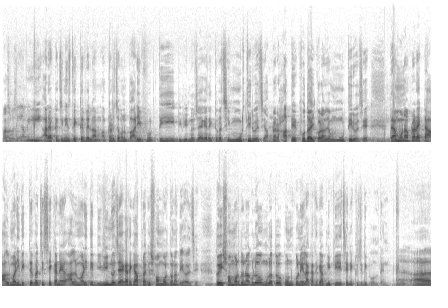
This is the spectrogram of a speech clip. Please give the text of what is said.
পাশাপাশি আমি আর একটা জিনিস দেখতে পেলাম আপনার যেমন বাড়ি ভর্তি বিভিন্ন জায়গায় দেখতে পাচ্ছি মূর্তি রয়েছে আপনার হাতের খোদাই করা যেমন মূর্তি রয়েছে তেমন আপনার একটা আলমারি দেখতে পাচ্ছি সেখানে আলমারিতে বিভিন্ন জায়গা থেকে আপনাকে সম্বর্ধনা দেওয়া হয়েছে। তো এই সম্বর্ধনাগুলো মূলত কোন কোন এলাকা থেকে আপনি পেয়েছেন একটু যদি বলতেন। আহ,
